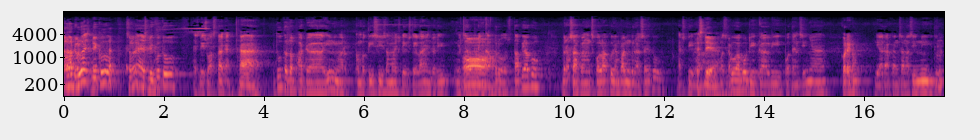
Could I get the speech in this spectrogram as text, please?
kalau dulu SD ku sebenarnya SD ku tuh SD swasta kan Ah, itu tetap ada ini mar kompetisi sama SD SD lain jadi ngejar Oh. peringkat terus tapi aku berasa banget sekolahku yang paling berasa itu SD malah. SD ya? maksudku aku digali potensinya keren dong. diarahkan sana sini gitu loh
